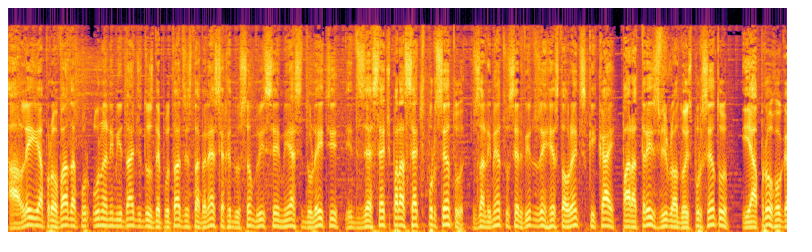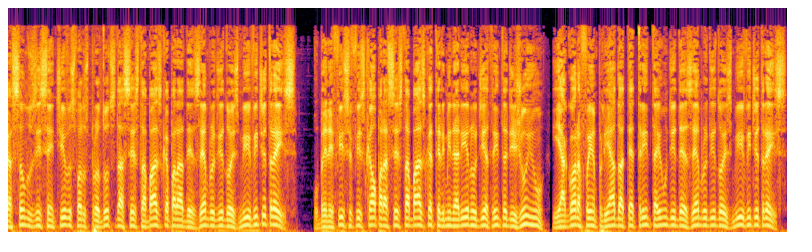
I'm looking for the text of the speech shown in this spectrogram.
A lei aprovada por unanimidade dos deputados estabelece a redução do ICMS do leite de 17 para 7% dos alimentos servidos em restaurantes que cai para 3,2% e a prorrogação dos incentivos para os produtos da cesta básica para dezembro de 2023. O benefício fiscal para a cesta básica terminaria no dia 30 de junho e agora foi ampliado até 31 de dezembro de 2023.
